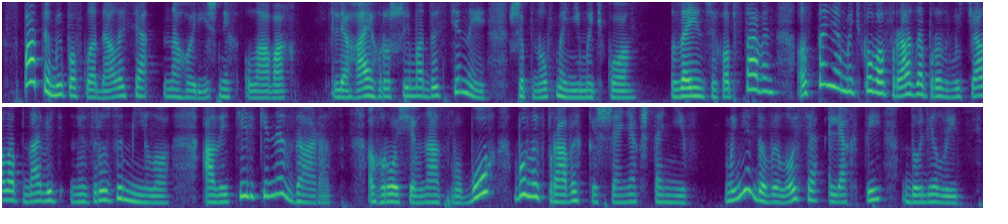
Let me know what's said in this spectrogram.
Спати ми повкладалися на горішніх лавах. Лягай грошима до стіни, шепнув мені Митько. За інших обставин остання Митькова фраза прозвучала б навіть незрозуміло, але тільки не зараз. Гроші в нас в обох були в правих кишенях штанів. Мені довелося лягти до лілиць.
